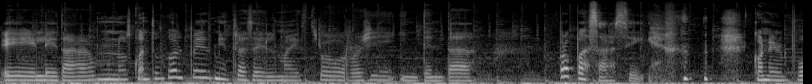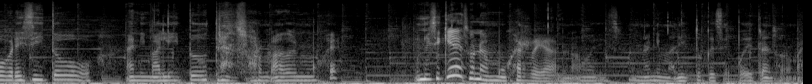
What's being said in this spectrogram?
eh, le da unos cuantos golpes mientras el maestro Roshi intenta propasarse con el pobrecito animalito transformado en mujer. Ni siquiera es una mujer real, ¿no? Es un animalito que se puede transformar.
